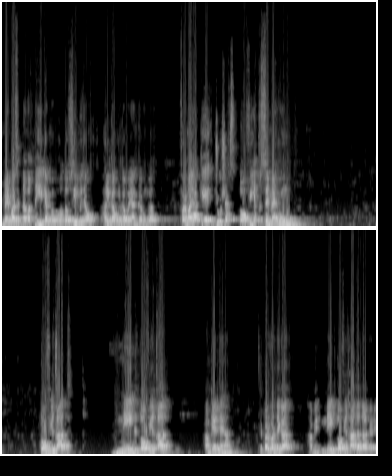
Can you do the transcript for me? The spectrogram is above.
میرے پاس اتنا وقت نہیں ہے کہ میں بہت تفصیل میں جاؤں، ہلکا پھلکا بیان کروں گا۔ فرمایا کہ جو شخص توفیق سے محروم، توفیقات، نیک توفیقات، ہم کہتے ہیں نا کہ پروردگار ہمیں نیک توفیقات عطا کرے۔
